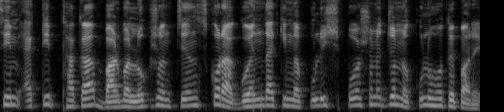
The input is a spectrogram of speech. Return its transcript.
সিম অ্যাক্টিভ থাকা, বারবার লোকেশন চেঞ্জ করা, গোয়েন্দা কিংবা পুলিশ প্রশাসনের জন্য কুলু হতে পারে।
